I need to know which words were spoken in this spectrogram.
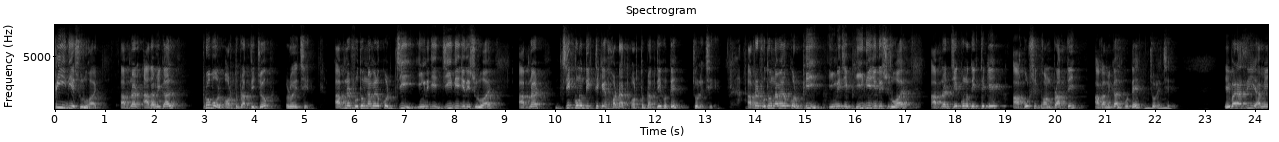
পি দিয়ে শুরু হয়, আপনার আগামীকাল প্রবল অর্থপ্রাপ্তির যোগ রয়েছে। আপনার প্রথম নামের অক্ষর জি ইংরেজি জি দিয়ে যদি শুরু হয়, আপনার যে কোনো দিক থেকে হঠাৎ অর্থপ্রাপ্তি হতে চলেছে। আপনার প্রথম নামের অক্ষর ভি ইংরেজি ভি দিয়ে যদি শুরু হয়, আপনার যে কোনো দিক থেকে আকস্মিক ধন প্রাপ্তি আগামীকাল হতে চলেছে। এবার আসি আমি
